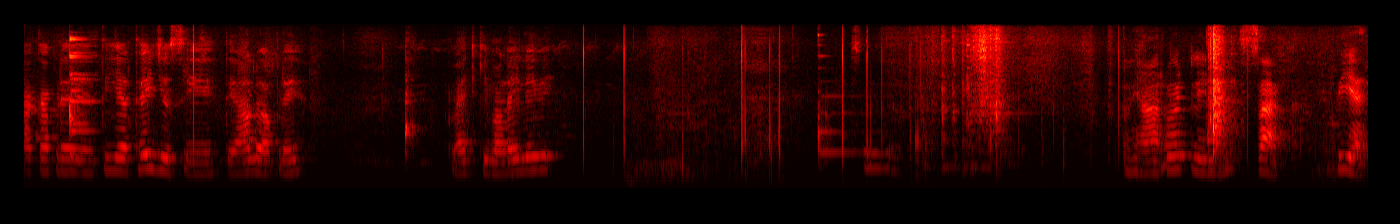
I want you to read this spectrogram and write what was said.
શાક આપણે તૈયાર થઈ જશે તે હાલો આપણે વાટકીમાં લઈ લેવી. હવે આ રોટલી શાક તૈયાર.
